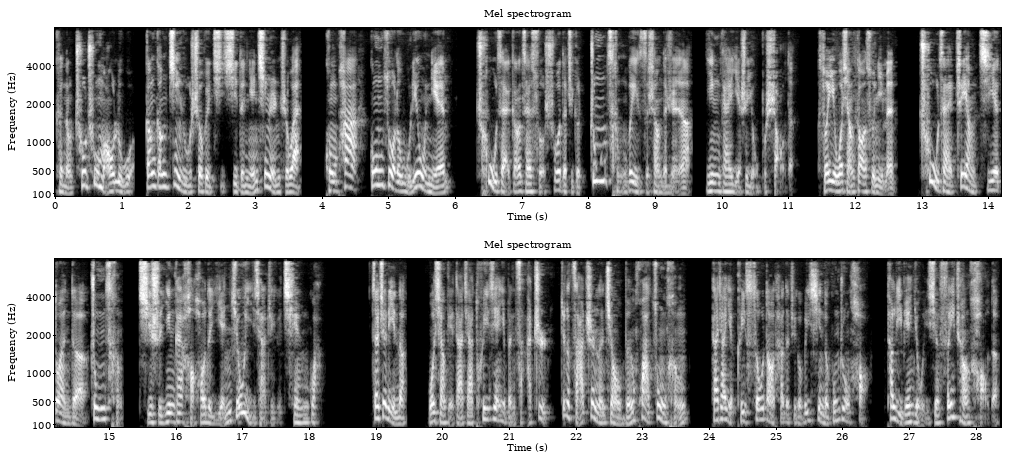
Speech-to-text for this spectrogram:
可能初出茅庐、刚刚进入社会体系的年轻人之外，恐怕工作了五六年、处在刚才所说的这个中层位子上的人啊，应该也是有不少的。所以，我想告诉你们，处在这样阶段的中层，其实应该好好的研究一下这个牵挂。在这里呢，我想给大家推荐一本杂志，这个杂志呢叫《文化纵横》。大家也可以搜到他的这个微信的公众号，它里边有一些非常好的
